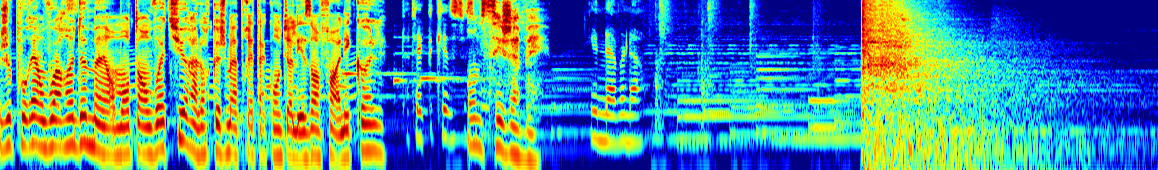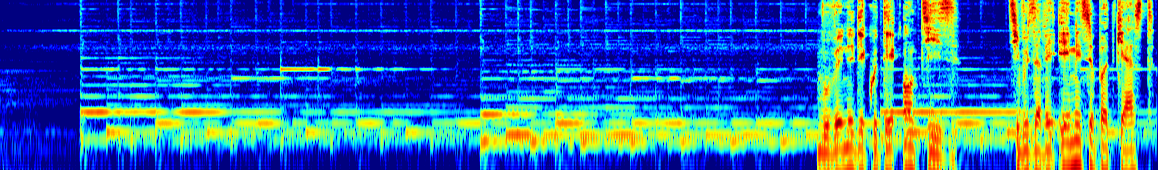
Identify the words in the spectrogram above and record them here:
Je pourrais en voir un demain en montant en voiture alors que je m'apprête à conduire les enfants à l'école. On ne sait jamais. Venez d'écouter Antise. Si vous avez aimé ce podcast,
